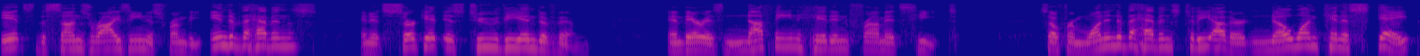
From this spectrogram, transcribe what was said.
Its, the sun's rising, is from the end of the heavens, and its circuit is to the end of them. And there is nothing hidden from its heat. So from one end of the heavens to the other, no one can escape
